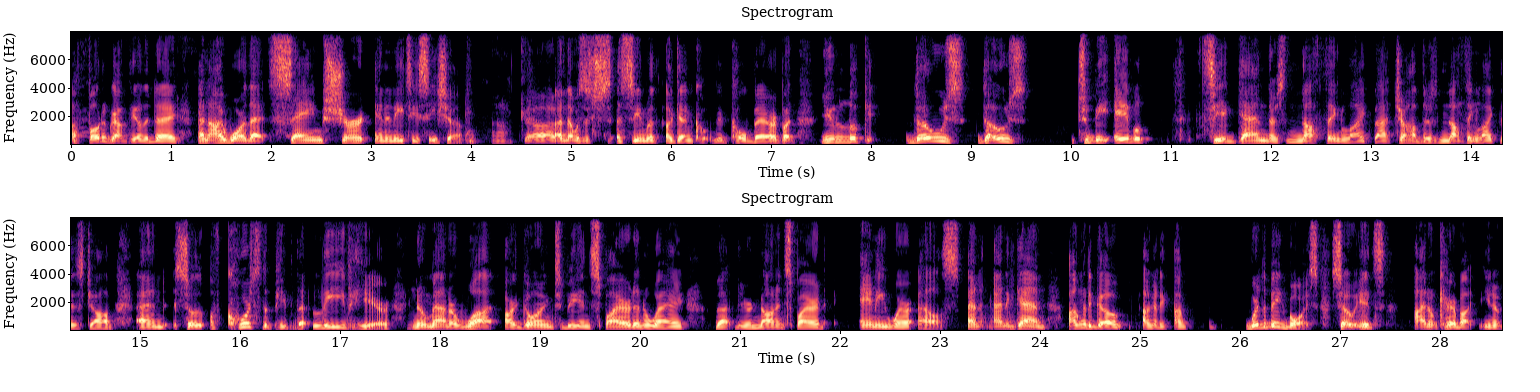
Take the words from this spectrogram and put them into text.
a photograph the other day and I wore that same shirt in an ETC show. Oh God. And that was a scene with, again, Col- Colbert. But you look at those, those, to be able See, again, there's nothing like that job. There's nothing Mm-hmm. like this job. And so, of course, the people that leave here, Mm-hmm. no matter what, are going to be inspired in a way that you're not inspired anywhere else. And and again, I'm going to go. I'm going to. I'm, we're the big boys, so Mm-hmm. it's. I don't care about you know.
